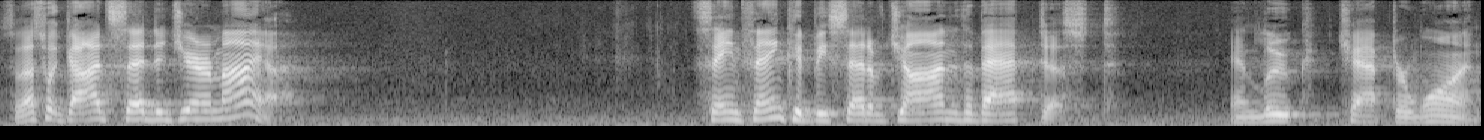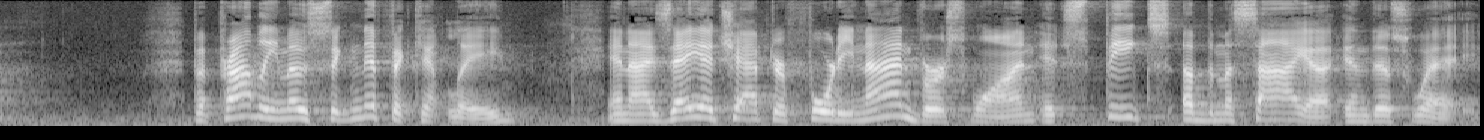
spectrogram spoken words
So that's what God said to Jeremiah. Same thing could be said of John the Baptist in Luke chapter 1. But probably most significantly, in Isaiah chapter 49, verse 1, it speaks of the Messiah in this way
